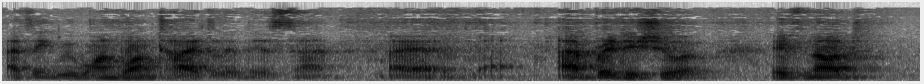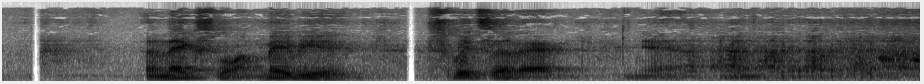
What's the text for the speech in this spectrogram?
I think we won one title in this time. I, I'm pretty sure. If not, the next one, maybe Switzerland. Yeah.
